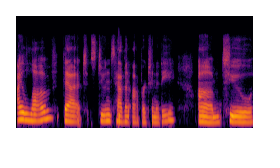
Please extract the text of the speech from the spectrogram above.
I love that students have an opportunity um, to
